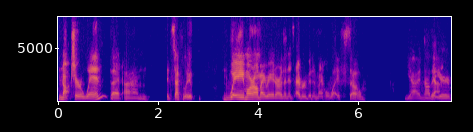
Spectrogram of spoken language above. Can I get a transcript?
not sure when, but um, it's definitely way more on my radar than it's ever been in my whole life. So yeah. Now that Yeah. you're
